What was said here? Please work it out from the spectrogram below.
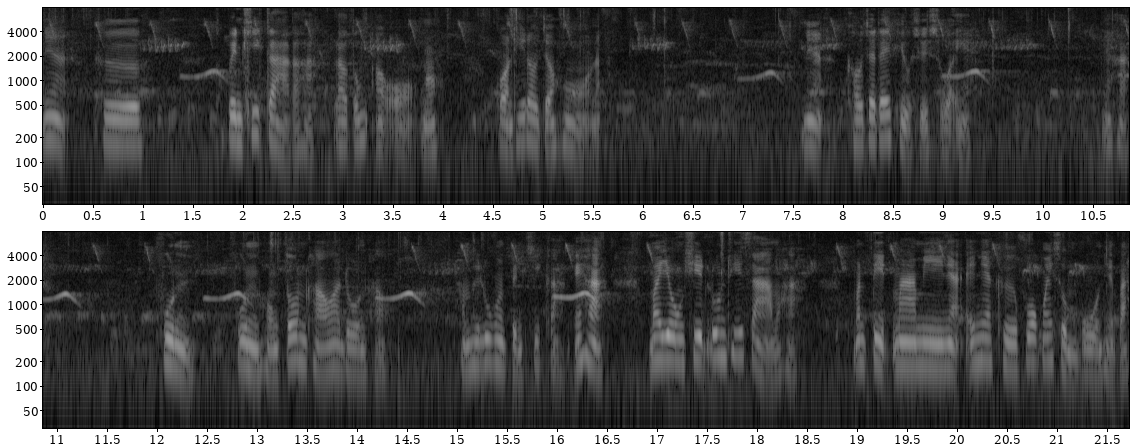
เนี่ยคือเขาเป็นขี้กากอะค่ะ เราต้องเอาออกเนาะก่อนที่เราจะห่อน่ะเนี่ยเขาจะได้ผิวสวยๆไงเนี่ยค่ะ ฝุ่นฝุ่นของต้นเขาอะโดนเขาทำให้ลูกมันเป็นขี้กากเนี่ยค่ะ มายงชิดรุ่นที่สามอะค่ะ มันติดมามีเนี่ยไอเนี่ยคือพวกไม่สมบูรณ์เห็นปะ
